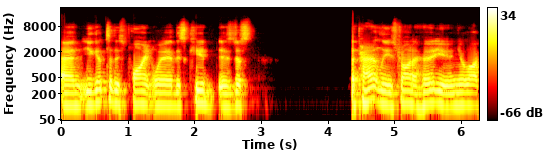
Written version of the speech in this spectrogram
And you get to this point where this kid is just apparently he's trying to hurt you, and you're like,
